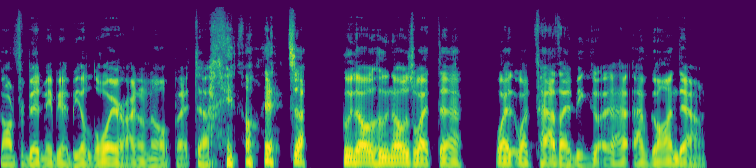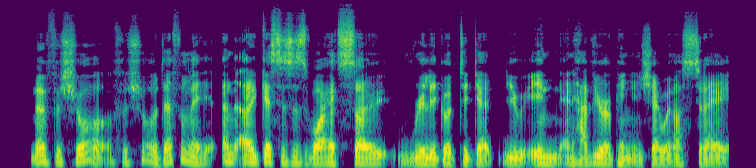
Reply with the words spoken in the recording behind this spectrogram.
God forbid, maybe I'd be a lawyer. I don't know, but uh, you know, it's uh, who knows who knows what uh, what what path I'd be have gone down. No, for sure, for sure, definitely. And I guess this is why it's so really good to get you in and have your opinion share with us today,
